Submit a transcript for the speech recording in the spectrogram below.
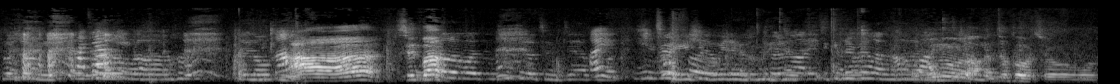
표정이 한양이가 너가? 아 슬방 할아버지 수시로 존재하고 아니 12월 미쳤어요. 25일에 그 말이 이렇게. 설명하는 사람 너무 안타까웠죠. 뭐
